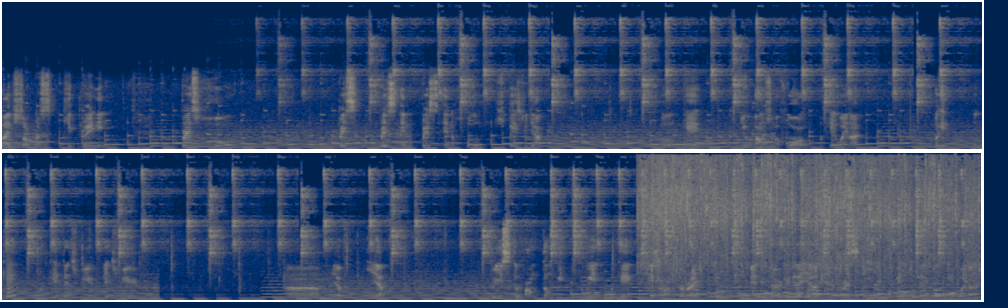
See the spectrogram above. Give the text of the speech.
life source keep draining. Press hold, press press and press and hold space to jump. Okay, you bounce off wall. Okay, why not? Okay, okay, okay. That's weird. That's weird. Um, yep, yep. Freeze the fountain with Okay, freeze fountain, right? Enter the Gaia and press E to level. Not?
